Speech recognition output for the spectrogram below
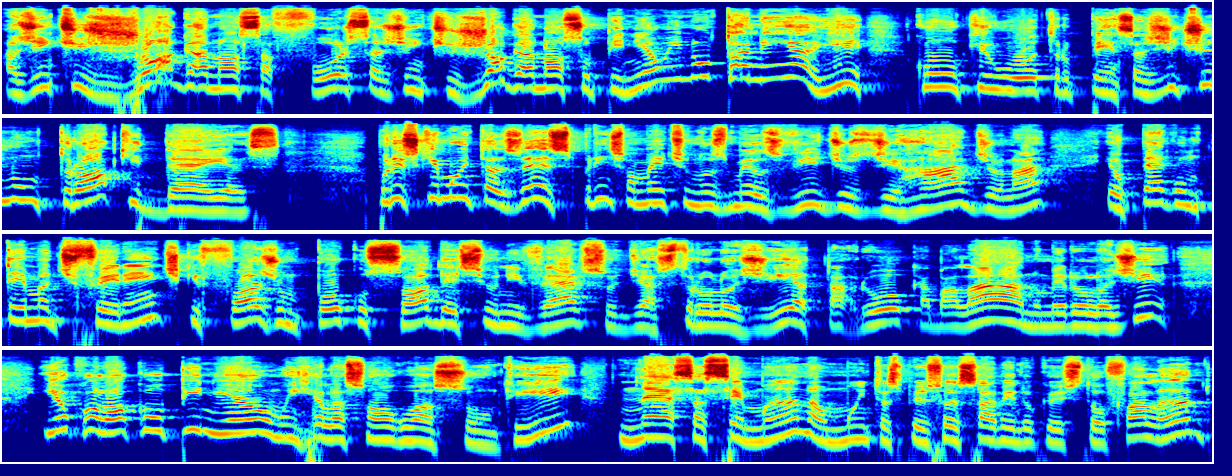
A gente joga a nossa força, a gente joga a nossa opinião e não está nem aí com o que o outro pensa. A gente não troca ideias. Por isso que muitas vezes, principalmente nos meus vídeos de rádio, né, eu pego um tema diferente que foge um pouco só desse universo de astrologia, tarô, cabalá, numerologia, e eu coloco opinião em relação a algum assunto. E nessa semana, muitas pessoas sabem do que eu estou falando,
